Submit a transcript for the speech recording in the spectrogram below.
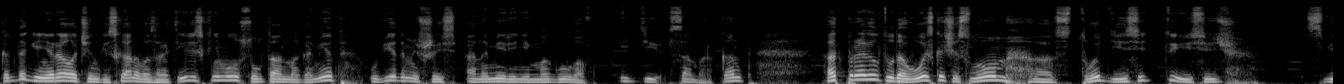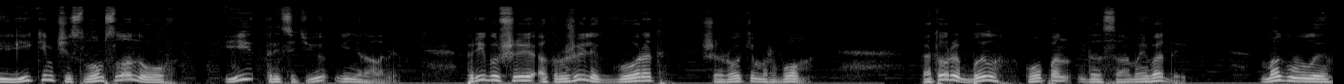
Когда генералы Чингисхана возвратились к нему, султан Магомед, уведомившись о намерении Магулов идти в Самарканд, отправил туда войско числом в 110 тысяч с великим числом слонов и 30 генералами. Прибывшие окружили город широким рвом, который был копан до самой воды. Магулы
